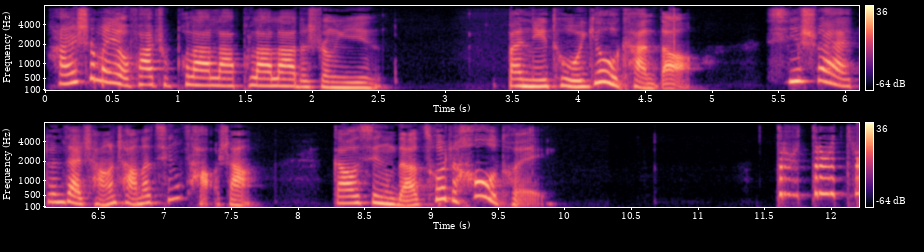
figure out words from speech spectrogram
还是没有发出扑啦啦、扑啦啦的声音。班尼兔又看到蟋蟀蹲在长长的青草上，高兴地搓着后腿。嘚儿嘚儿嘚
